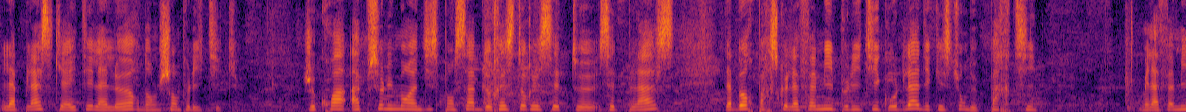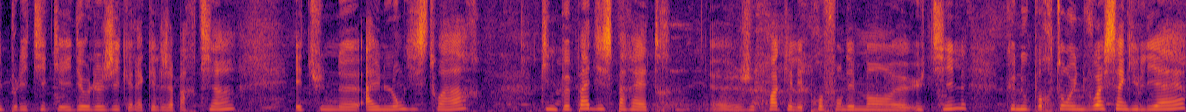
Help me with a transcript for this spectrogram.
la place qui a été la leur dans le champ politique. Je crois absolument indispensable de restaurer cette, cette place, d'abord parce que la famille politique, au-delà des questions de partis, mais la famille politique et idéologique à laquelle j'appartiens est une, a une longue histoire qui ne peut pas disparaître. Euh, je crois qu'elle est profondément euh, utile, que nous portons une voix singulière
